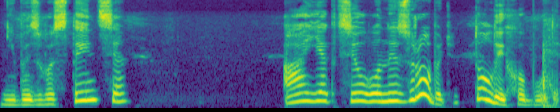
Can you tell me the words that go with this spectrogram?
ні без гостинця. А як цього не зробить, то лихо буде.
